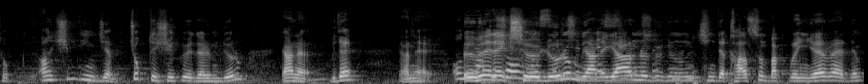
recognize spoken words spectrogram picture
çok, ay şimdi ineceğim. Çok teşekkür ederim diyorum. Yani bir de yani Onu överek söylüyorum. Yani yarın öbür gün onun içinde kalsın. Bak ben yer verdim.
